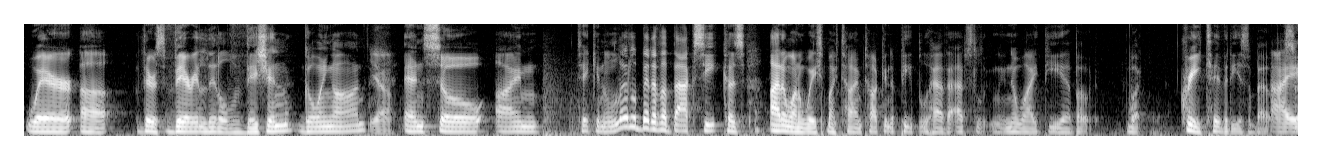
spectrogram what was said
where uh, there's very little vision going on. Yeah. And so I'm taking a little bit of a backseat because I don't want to waste my time talking to people who have absolutely no idea about creativity is about. I so.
